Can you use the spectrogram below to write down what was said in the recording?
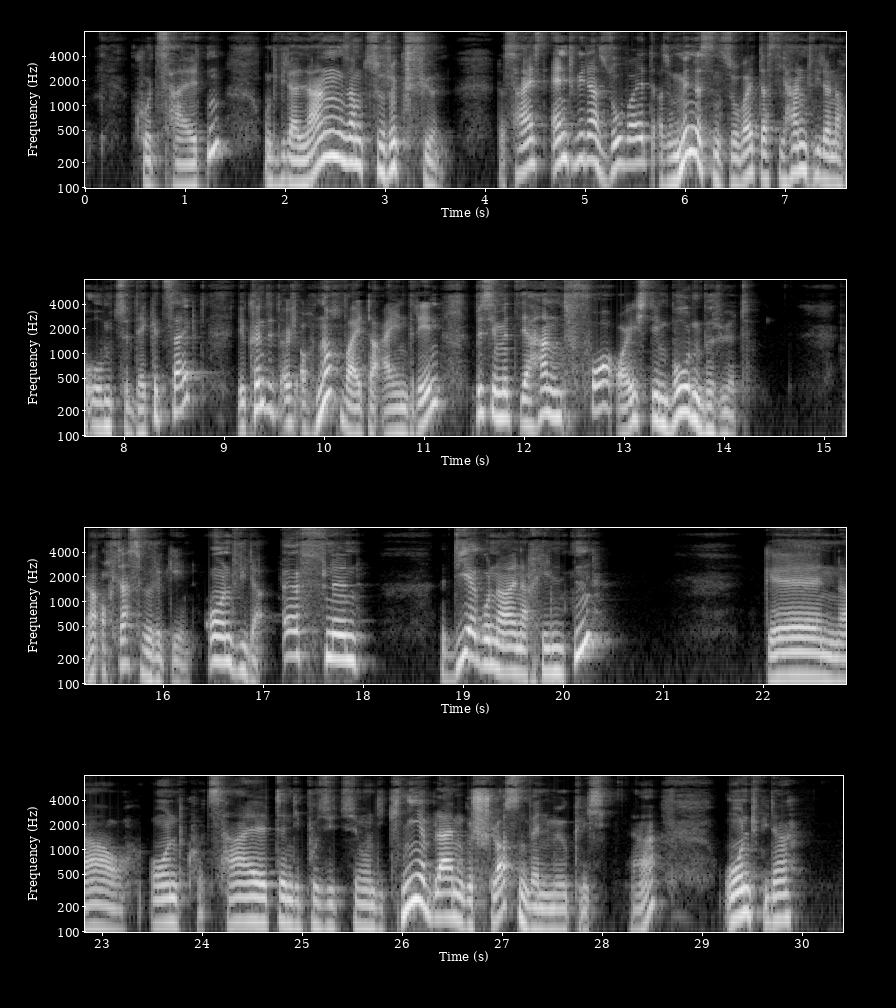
kurz halten und wieder langsam zurückführen. Das heißt, entweder so weit, also mindestens so weit, dass die Hand wieder nach oben zur Decke zeigt. Ihr könntet euch auch noch weiter eindrehen, bis ihr mit der Hand vor euch den Boden berührt. Ja, auch das würde gehen. Und wieder öffnen, diagonal nach hinten, Genau. Und kurz halten, die Position. Die Knie bleiben geschlossen, wenn möglich. Ja. Und wieder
